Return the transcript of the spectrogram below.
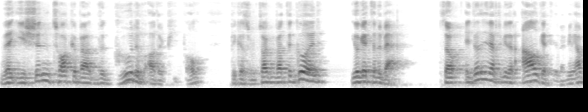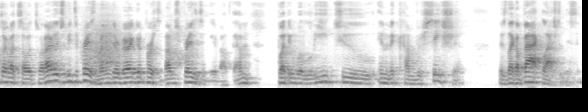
that you shouldn't talk about the good of other people, because from talking about the good, you'll get to the bad. So it doesn't even have to be that I'll get to them. I mean, I'm talking about so it's what I really should be to praise them. I think they're a very good person. I'm just praising something about them, but it will lead to in the conversation. There's like a backlash to this. Thing.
